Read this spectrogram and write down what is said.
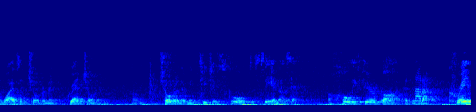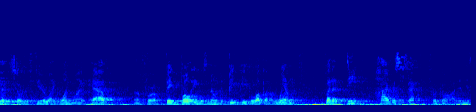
our wives and children and grandchildren, um, children that we teach in school, to see in us a, a holy fear of God and not a craven sort of fear like one might have uh, for a big bully who's known to beat people up on a whim, but a deep, high respect for God and His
